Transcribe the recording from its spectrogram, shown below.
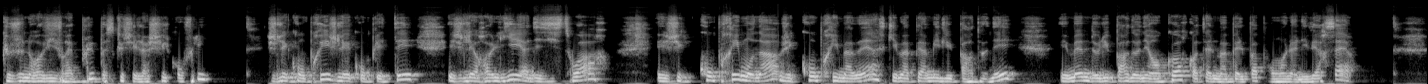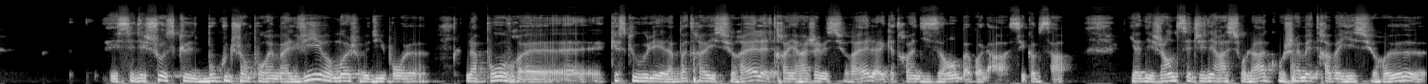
que je ne revivrai plus parce que j'ai lâché le conflit. Je l'ai compris, je l'ai complété et je l'ai relié à des histoires et j'ai compris mon art, j'ai compris ma mère, ce qui m'a permis de lui pardonner et même de lui pardonner encore quand elle m'appelle pas pour mon anniversaire et c'est des choses que beaucoup de gens pourraient mal vivre. Moi, je me dis, bon, la pauvre, euh, qu'est-ce que vous voulez? Elle n'a pas travaillé sur elle, elle travaillera jamais sur elle, elle a 90 ans, bah voilà, c'est comme ça. Il y a des gens de cette génération-là qui n'ont jamais travaillé sur eux.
